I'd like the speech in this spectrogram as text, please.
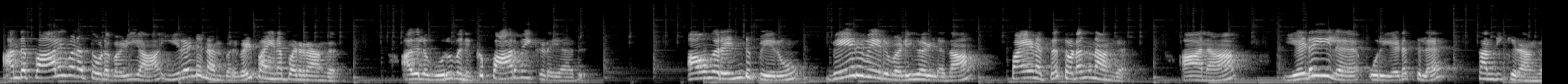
அந்த பாலைவனத்தோட வழியா இரண்டு நண்பர்கள் பயணப்படுறாங்க. அதுல ஒருவனுக்கு பார்வை கிடையாது. அவங்க ரெண்டு பேரும் வேறு வேறு வழிகள்ல தான் பயணத்தை தொடங்கினாங்க. ஆனா இடையில ஒரு இடத்துல சந்திக்கிறாங்க.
